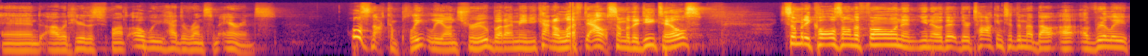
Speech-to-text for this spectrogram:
And I would hear this response, oh, we had to run some errands. Well, it's not completely untrue, but I mean, you kind of left out some of the details. Somebody calls on the phone and you know they're, they're talking to them about a, a really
